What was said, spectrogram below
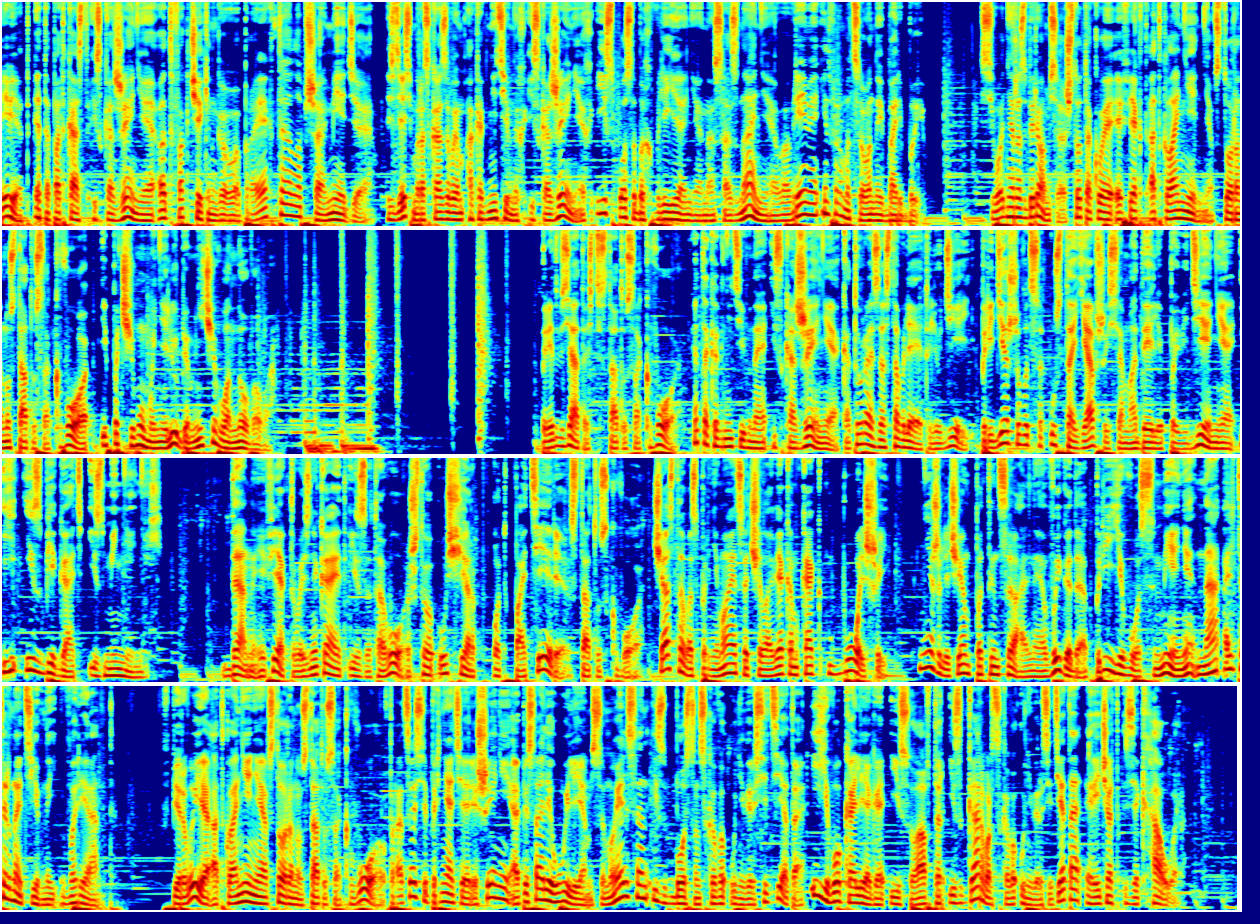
Привет, это подкаст «Искажение» от фактчекингового проекта «Лапша Медиа». Здесь мы рассказываем о когнитивных искажениях и способах влияния на сознание во время информационной борьбы. Сегодня разберемся, что такое эффект отклонения в сторону статуса кво и почему мы не любим ничего нового. Предвзятость статуса кво – это когнитивное искажение, которое заставляет людей придерживаться устоявшейся модели поведения и избегать изменений. Данный эффект возникает из-за того, что ущерб от потери статус-кво часто воспринимается человеком как больший, нежели чем потенциальная выгода при его смене на альтернативный вариант – Впервые отклонение в сторону статуса кво в процессе принятия решений описали Уильям Самуэльсон из Бостонского университета и его коллега и соавтор из Гарвардского университета Ричард Зекхауэр.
